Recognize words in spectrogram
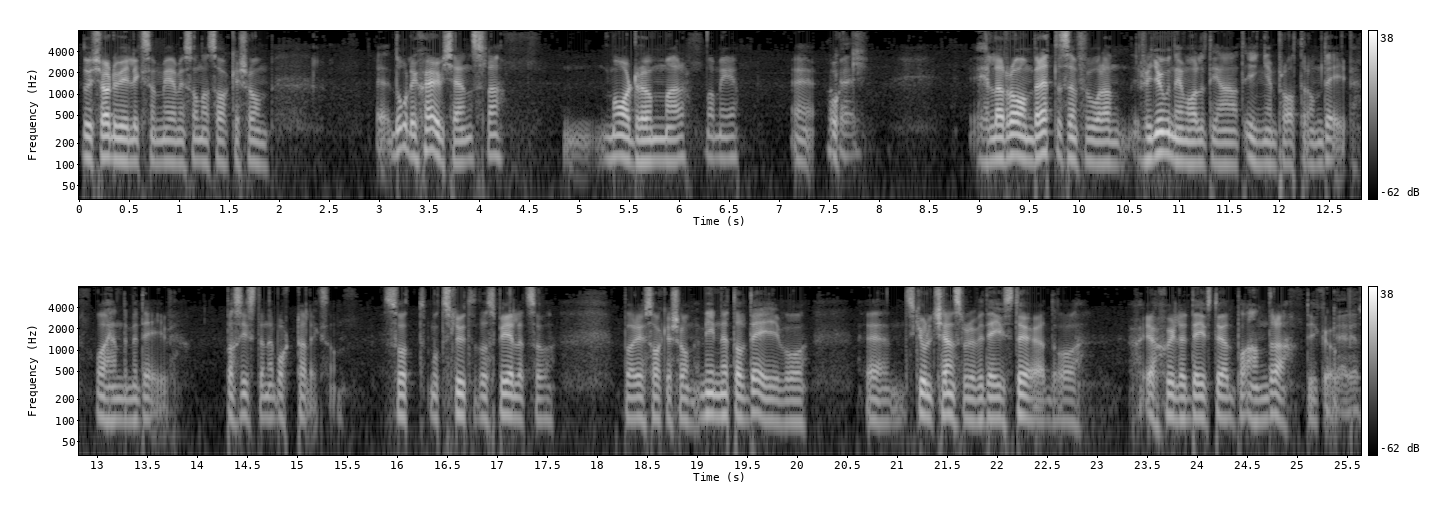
Då körde vi liksom mer med sådana saker som eh, dålig självkänsla, mm, mardrömmar var med. Eh, Och Okej. hela ramberättelsen för våran reunion var lite grann att ingen pratar om Dave. Vad hände med Dave? Basisten är borta liksom. Så att mot slutet av spelet så börjar saker som minnet av Dave och eh, skuldkänslor över Daves död och jag skyller Daves död på andra dyka upp. Det är.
